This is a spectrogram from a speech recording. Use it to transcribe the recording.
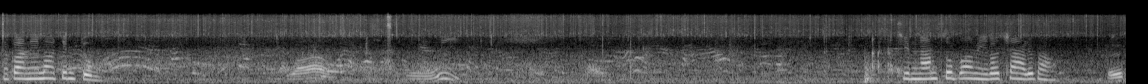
แล้วก็อันนี้หม้อจิ้มจุ่ม ว้าวโอ้ยชิมน้ำซุปว่ามีรสชาติหรือเปล่าปึ๊บ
